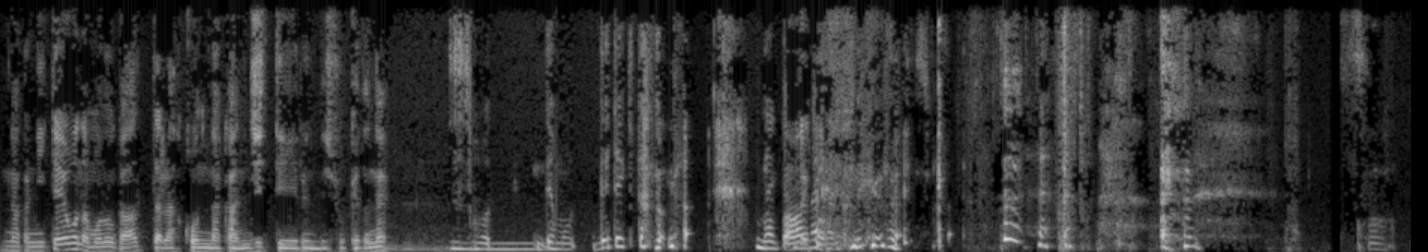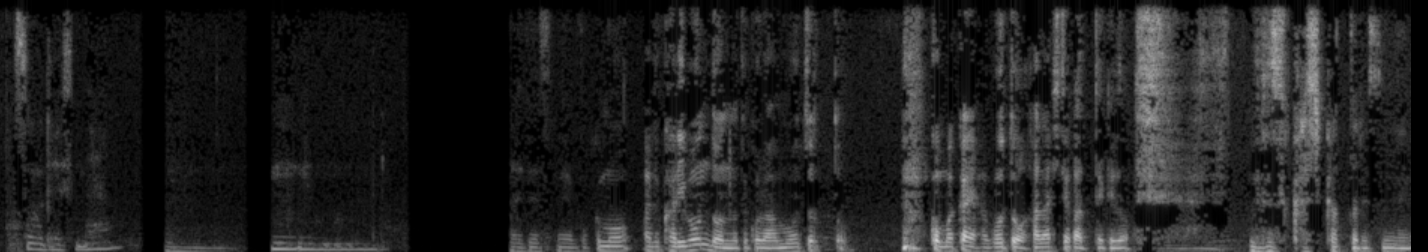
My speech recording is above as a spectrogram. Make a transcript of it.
なんか似たようなものがあったらこんな感じって言えるんでしょうけどね。そう。でも出てきたのが なんかわからない。ぐらいしかそうそうですね。うん。あれですね、僕もあのカリボンドンのところはもうちょっと 細かいことを話したかったけど、難しかったですね。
